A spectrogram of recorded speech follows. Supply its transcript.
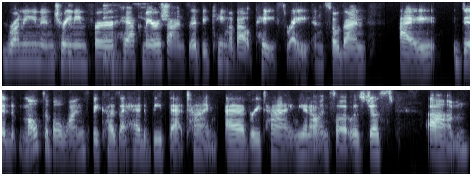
running and training for half marathons it became about pace right? And so then i did multiple ones because I had to beat that time every time, you know, and so it was just um,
